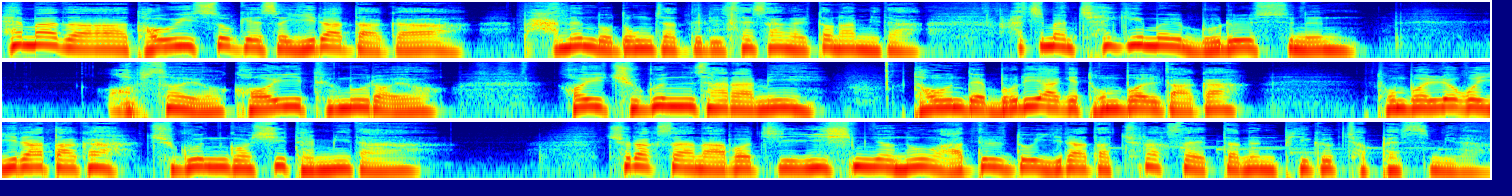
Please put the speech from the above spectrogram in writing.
해마다 더위 속에서 일하다가 많은 노동자들이 세상을 떠납니다. 하지만 책임을 물을 수는 없어요. 거의 드물어요. 거의 죽은 사람이 더운데 무리하게 돈 벌다가 돈 벌려고 일하다가 죽은 것이 됩니다. 추락사한 아버지 20년 후 아들도 일하다 추락사했다는 비극 접했습니다.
